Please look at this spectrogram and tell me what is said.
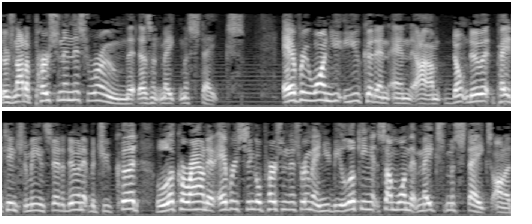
There's not a person in this room that doesn't make mistakes. Everyone, you, you could, and, and um, don't do it, pay attention to me instead of doing it, but you could look around at every single person in this room and you'd be looking at someone that makes mistakes on a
